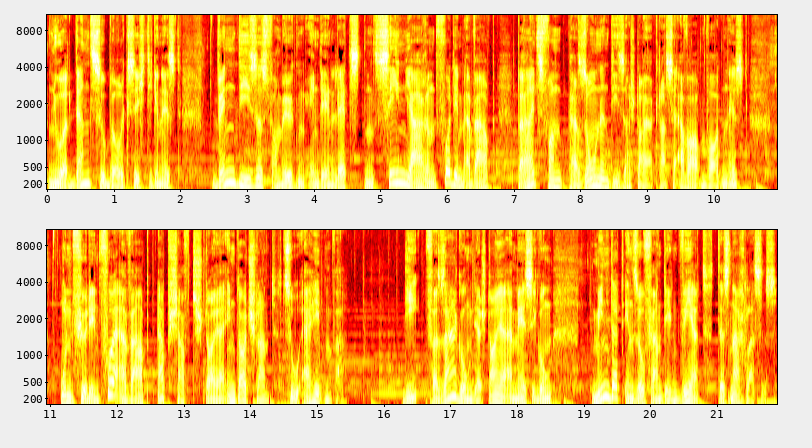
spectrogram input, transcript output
nur dann zu berücksichtigen ist, wenn dieses Vermögen in den letzten zehn Jahren vor dem Erwerb bereits von Personen dieser Steuerklasse erworben worden ist und für den Vorerwerb Erbschaftssteuer in Deutschland zu erheben war. Die Versagung der Steuerermäßigung mindert insofern den Wert des Nachlasses.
